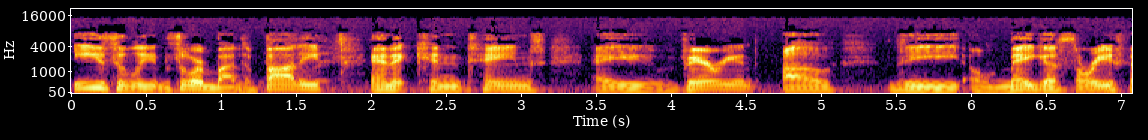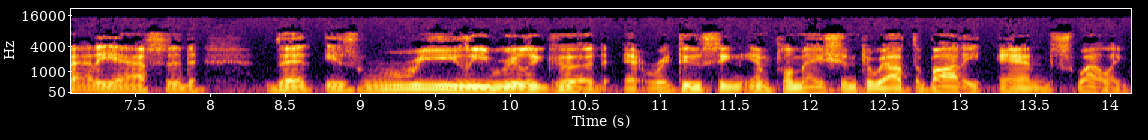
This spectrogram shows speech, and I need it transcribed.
easily absorbed by the body, and it contains a variant of the omega 3 fatty acid that is really, really good at reducing inflammation throughout the body and swelling,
